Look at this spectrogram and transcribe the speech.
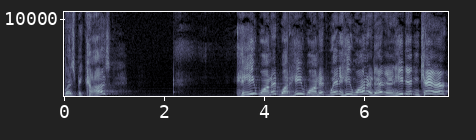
Was because he wanted what he wanted when he wanted it, and he didn't care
